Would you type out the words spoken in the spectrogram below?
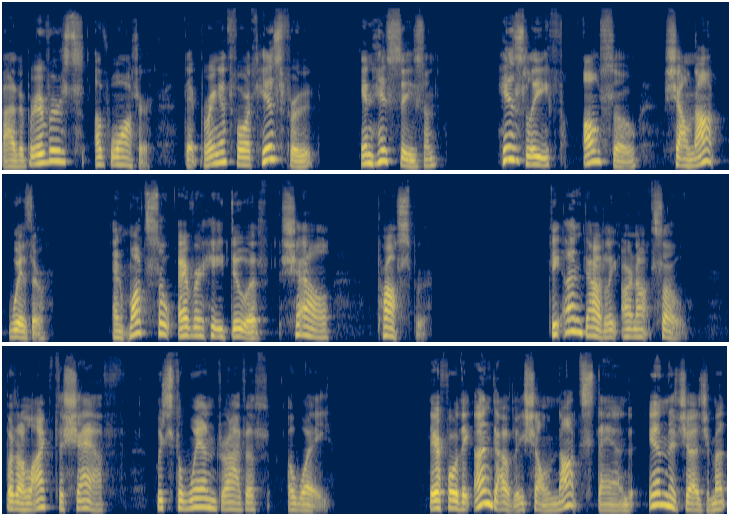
by the rivers of water that bringeth forth his fruit in his season. His leaf also shall not wither, and whatsoever he doeth shall prosper. The ungodly are not so, but are like the chaff which the wind driveth away. Therefore, the ungodly shall not stand in the judgment,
